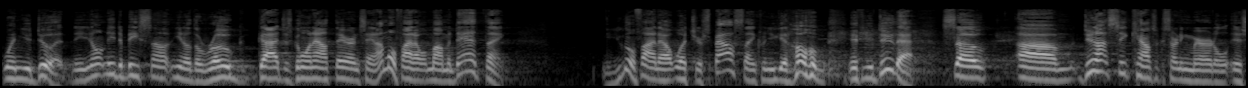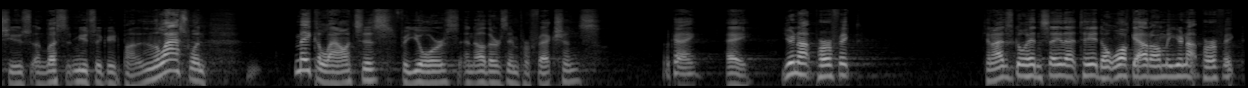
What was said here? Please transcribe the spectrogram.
when you do it. You don't need to be some, you know, the rogue guy just going out there and saying, I'm going to find out what mom and dad think. You're going to find out what your spouse thinks when you get home if you do that. So um, do not seek counsel concerning marital issues unless it's mutually agreed upon. And the last one, make allowances for yours and others' imperfections. Okay? Hey, you're not perfect. Can I just go ahead and say that to you? Don't walk out on me. You're not perfect.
